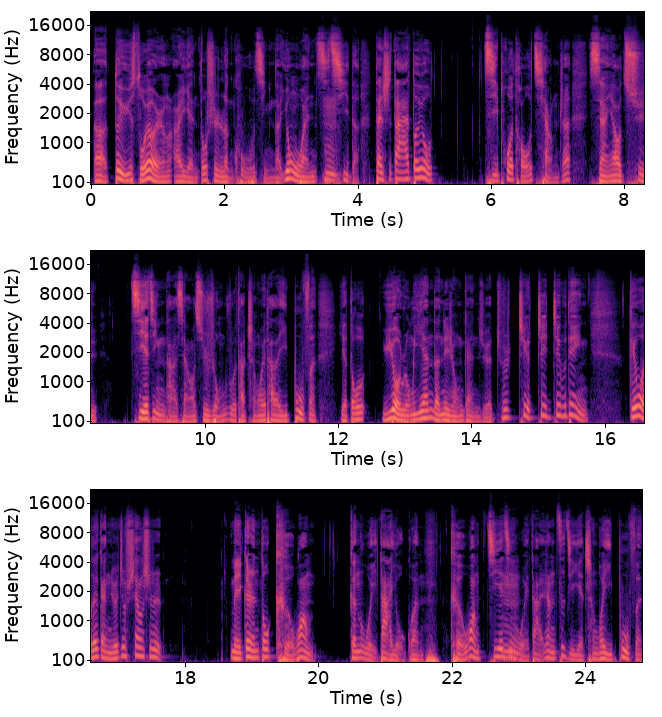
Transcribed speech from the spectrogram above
呃，对于所有人而言都是冷酷无情的、用完即弃的，但是大家都又挤破头抢着想要去接近他，想要去融入他，成为他的一部分，也都与有荣焉的那种感觉。就是这这这部电影给我的感觉，就像是每个人都渴望跟伟大有关，渴望接近嗯。伟大，让自己也成为一部分，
